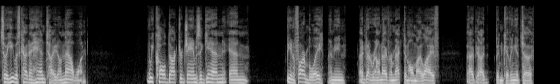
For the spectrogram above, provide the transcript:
so he was kind of hand tight on that one. We called Dr. James again, and being a farm boy, I mean, I've been around ivermectin all my life. I've, I've been giving it to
